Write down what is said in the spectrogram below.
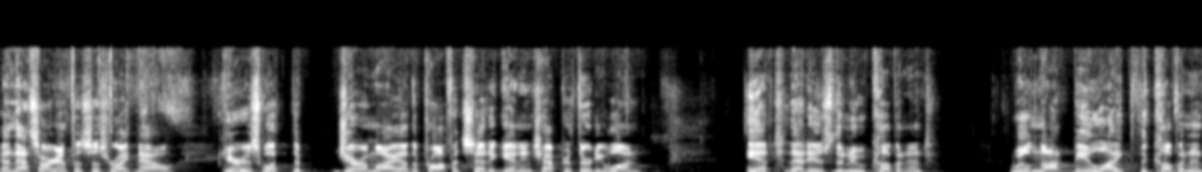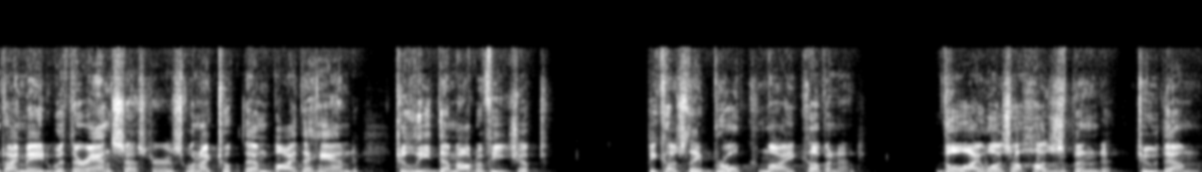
And that's our emphasis right now. Here is what the Jeremiah, the prophet, said again in chapter 31. It, that is the new covenant, will not be like the covenant I made with their ancestors when I took them by the hand to lead them out of Egypt because they broke my covenant, though I was a husband to them,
